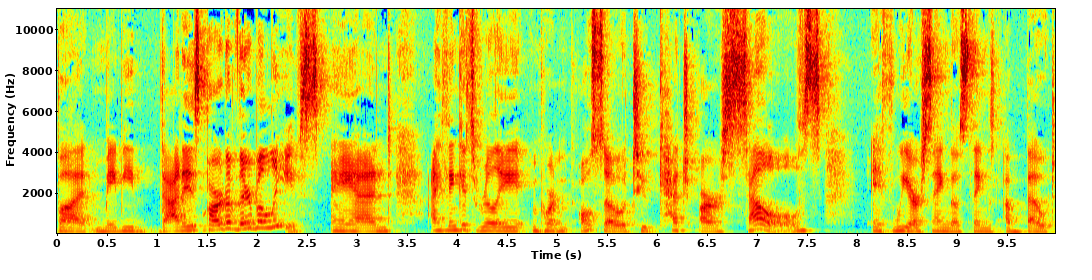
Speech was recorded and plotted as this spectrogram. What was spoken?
but maybe that is part of their beliefs. And I think it's really important also to catch ourselves if we are saying those things about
